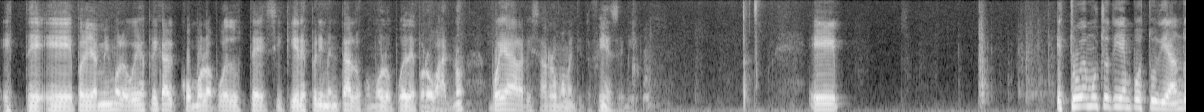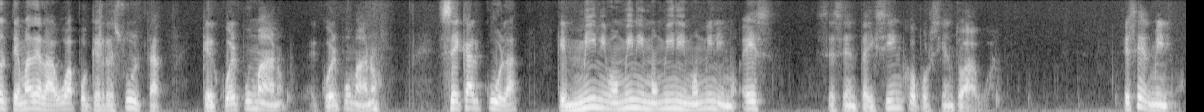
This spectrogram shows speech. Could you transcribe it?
este, eh, pero ya mismo le voy a explicar cómo lo puede usted, si quiere experimentarlo, cómo lo puede probar, ¿no? Voy a la pizarra un momentito, fíjense, miren. Eh, estuve mucho tiempo estudiando el tema del agua porque resulta que el cuerpo humano, el cuerpo humano, se calcula que mínimo, mínimo, mínimo, mínimo es 65% agua. Ese es el mínimo.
